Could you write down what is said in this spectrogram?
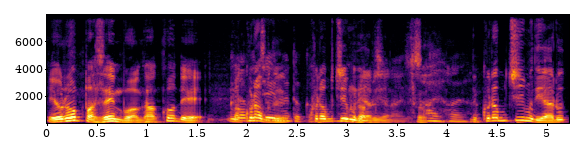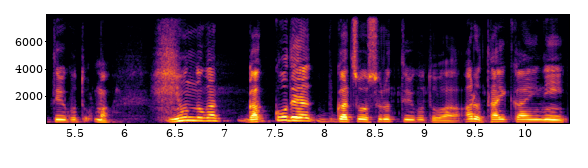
ヨーロッパ全部は学校でまあクラブでクラブチームでやるじゃないですか。はいはいはい。でクラブチームでやるっていうこと、まあ日本のが学校で部活をするっていうことはある大会に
